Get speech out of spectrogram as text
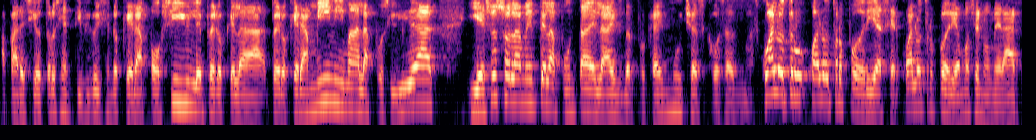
apareció otro científico diciendo que era posible, pero que, la, pero que era mínima la posibilidad. Y eso es solamente la punta del iceberg porque hay muchas cosas más. ¿Cuál otro, cuál otro podría ser? ¿Cuál otro podría enumerar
